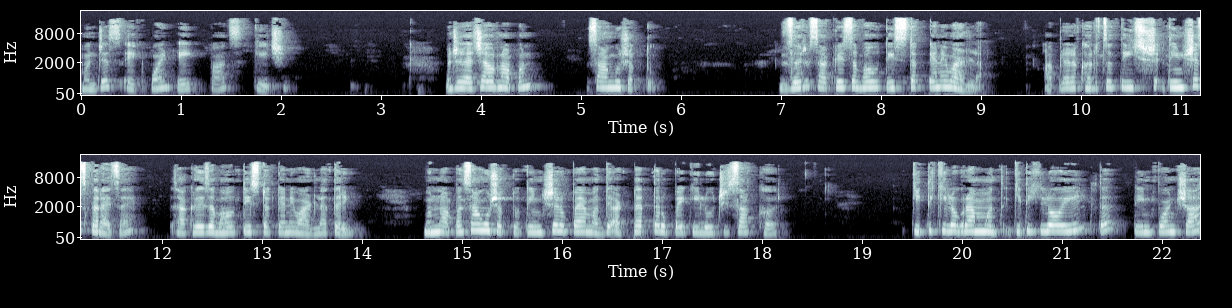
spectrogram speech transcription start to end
म्हणजेच एक पॉईंट एक पाच के जी म्हणजे ह्याच्यावरून आपण सांगू शकतो जर साखरेचा भाव तीस टक्क्याने वाढला आपल्याला खर्च तीसशे तीनशेच करायचा आहे साखरेचा भाव तीस टक्क्याने वाढला तरी म्हणून आपण सांगू शकतो तीनशे रुपयामध्ये अठ्ठ्याहत्तर रुपये किलोची साखर किती किलोग्राममध्ये किती किलो येईल तर तीन पॉईंट चार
